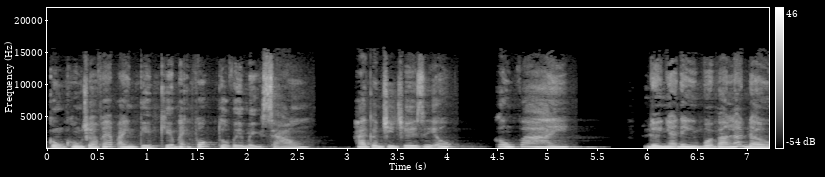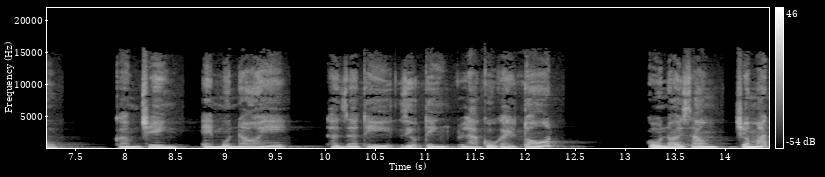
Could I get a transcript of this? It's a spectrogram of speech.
cũng không cho phép anh tìm kiếm hạnh phúc thuộc về mình sao? Hà Cẩm Trình chế giễu. Không phải. Đường Nhã Đình vội vàng lắc đầu. Cẩm Trình, em muốn nói, thật ra thì Diệu Tinh là cô gái tốt. Cô nói xong, trước mắt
